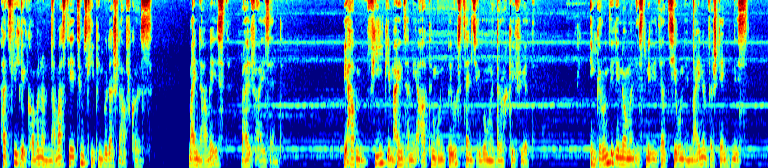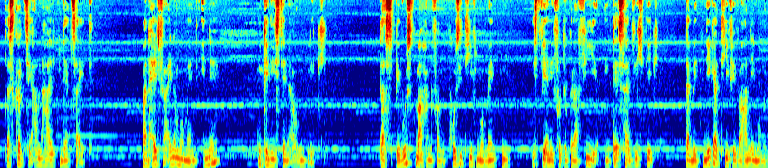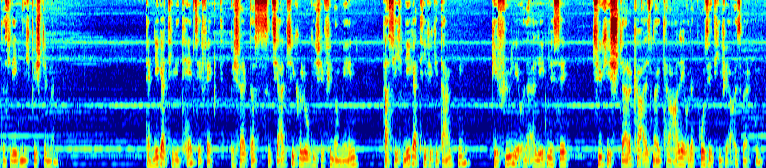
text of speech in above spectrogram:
Herzlich willkommen und Namaste zum Sleeping Buddha Schlafkurs. Mein Name ist Ralf Eisend. Wir haben viel gemeinsame Atem- und Bewusstseinsübungen durchgeführt. Im Grunde genommen ist Meditation in meinem Verständnis das kurze Anhalten der Zeit. Man hält für einen Moment inne und genießt den Augenblick. Das Bewusstmachen von positiven Momenten ist wie eine Fotografie und deshalb wichtig, damit negative Wahrnehmungen das Leben nicht bestimmen. Der Negativitätseffekt beschreibt das sozialpsychologische Phänomen, dass sich negative Gedanken, Gefühle oder Erlebnisse psychisch stärker als neutrale oder positive auswirken,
